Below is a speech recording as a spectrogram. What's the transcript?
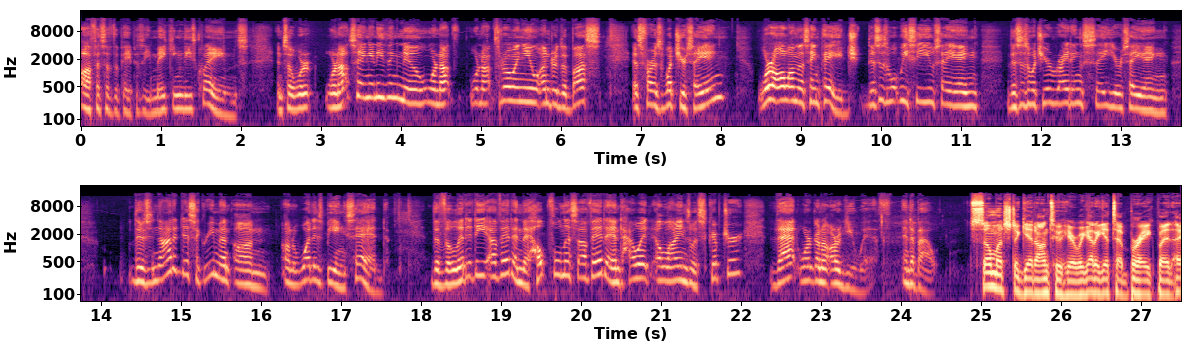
office of the papacy, making these claims, and so we're we're not saying anything new. We're not we're not throwing you under the bus as far as what you're saying we're all on the same page. This is what we see you saying. This is what your writings say you're saying. There's not a disagreement on on what is being said. The validity of it and the helpfulness of it and how it aligns with scripture, that we're going to argue with and about so much to get onto here. We got to get to break, but I,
